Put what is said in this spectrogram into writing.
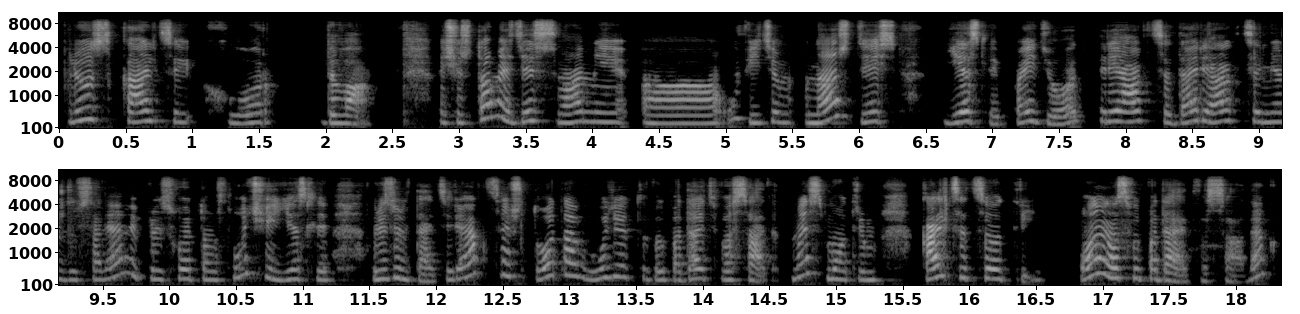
плюс кальций хлор 2? Значит, что мы здесь с вами э, увидим? У нас здесь если пойдет реакция, да, реакция между солями происходит в том случае, если в результате реакции что-то будет выпадать в осадок. Мы смотрим кальций СО3. Он у нас выпадает в осадок.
